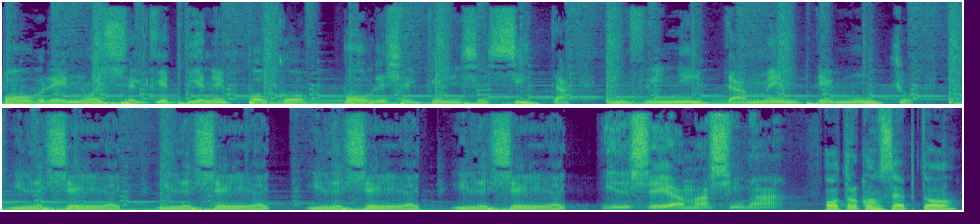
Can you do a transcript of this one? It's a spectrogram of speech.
pobre no es el que tiene poco, pobre es el que necesita infinitamente mucho y desea y desea y desea y desea y desea más y más. Otro concepto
